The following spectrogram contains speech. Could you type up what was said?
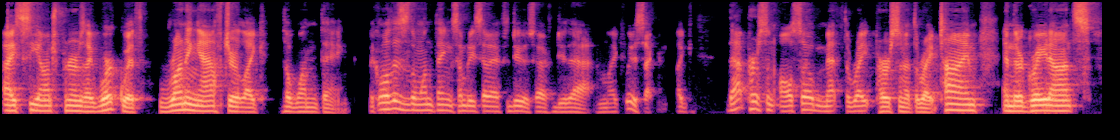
I see entrepreneurs I work with running after like the one thing. Like, well, this is the one thing somebody said I have to do, so I have to do that. I'm like, wait a second. Like that person also met the right person at the right time, and their great aunts,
